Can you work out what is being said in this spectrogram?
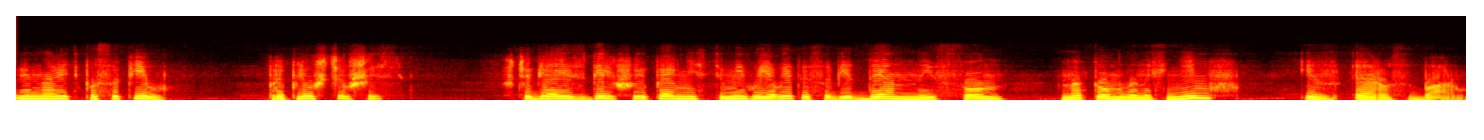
Він навіть посопів, приплющившись, щоб я із більшою певністю міг уявити собі денний сон натомлених німф із Ерос-бару.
